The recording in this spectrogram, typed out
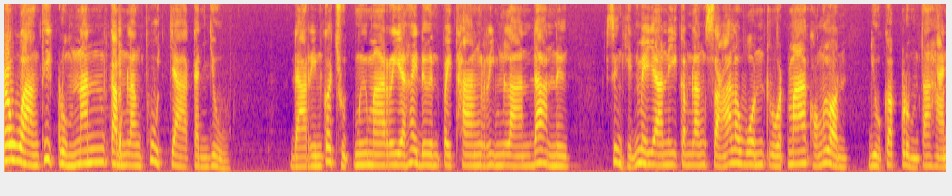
ระหว่างที่กลุ่มนั้นกำลังพูดจากันอยู่ ดารินก็ฉุดมือมาเรียให้เดินไปทางริมลานด้านหนึ่ง ซึ่งเห็นเมยานีกำลังสาละวนตรวจมาของหล่อนอยู่กับกลุ่มทหาร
